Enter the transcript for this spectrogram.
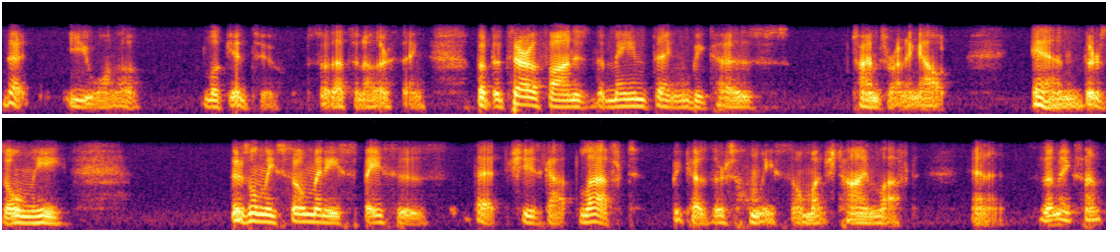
that you want to look into. So that's another thing. But the Tarothon is the main thing because time's running out, and there's only there's only so many spaces that she's got left because there's only so much time left in it. Does that make sense?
